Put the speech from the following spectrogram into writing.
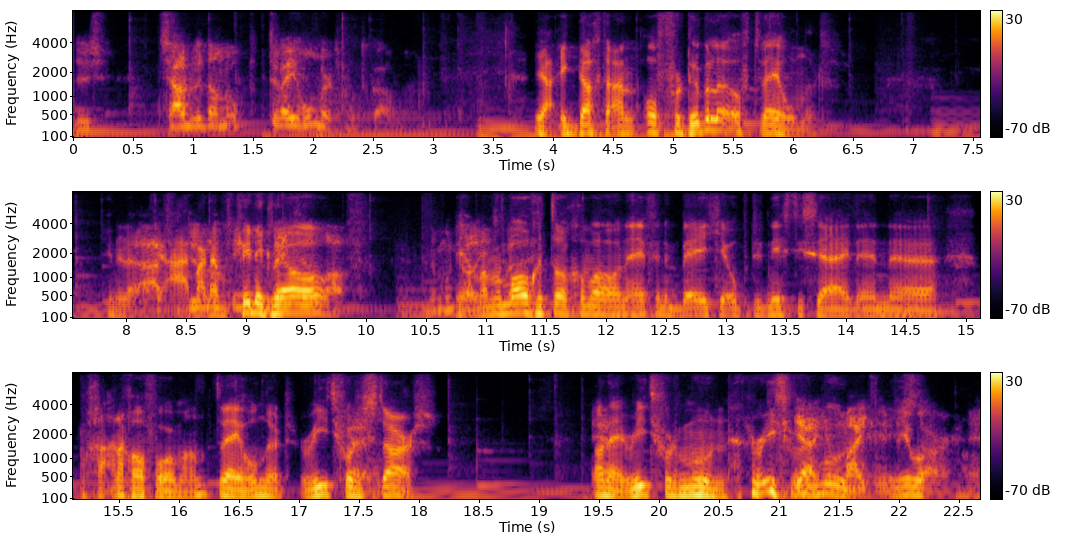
Dus zouden we dan op 200 moeten komen? Ja, ik dacht aan of verdubbelen of 200. Inderdaad. Ja, maar dan vind, ik wel. Ja, maar we mogen toch gewoon even een beetje opportunistisch zijn. En uh, we gaan er gewoon voor, man. 200. Reach for the stars. Oh nee, reach for the moon. reach for the moon. Yeah, you might hit the you, star. Yeah.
